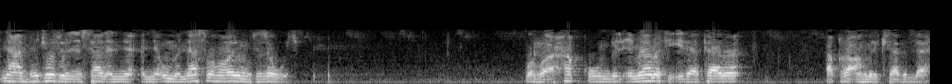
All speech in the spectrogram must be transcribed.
نعم يجوز للإنسان أن أن يؤم الناس وهو غير متزوج. وهو أحقهم بالإمامة إذا كان أقرأهم لكتاب الله.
